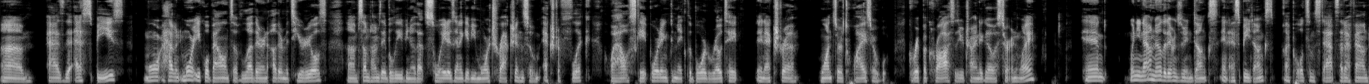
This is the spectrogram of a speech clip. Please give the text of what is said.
um, as the SBs more have a more equal balance of leather and other materials. Um, sometimes they believe, you know, that suede is going to give you more traction, so extra flick while skateboarding to make the board rotate an extra once or twice or grip across as you're trying to go a certain way. And when you now know the difference between dunks and SB dunks, I pulled some stats that I found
